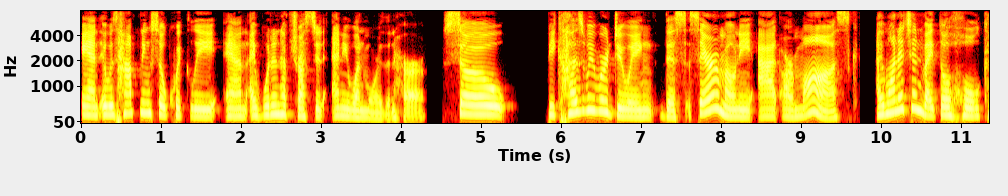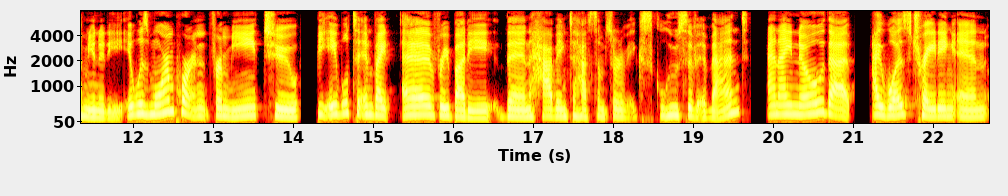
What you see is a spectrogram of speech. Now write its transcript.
And it was happening so quickly. And I wouldn't have trusted anyone more than her. So because we were doing this ceremony at our mosque, I wanted to invite the whole community. It was more important for me to be able to invite everybody than having to have some sort of exclusive event. And I know that I was trading in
